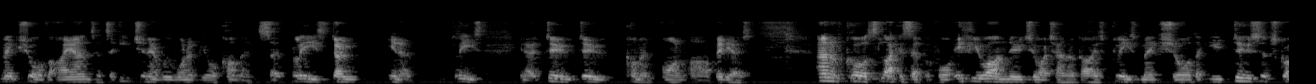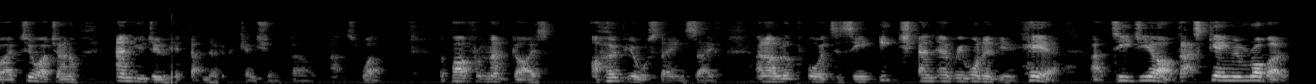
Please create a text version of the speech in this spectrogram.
make sure that I answer to each and every one of your comments. So please don't, you know, please, you know, do do comment on our videos. And of course, like I said before, if you are new to our channel, guys, please make sure that you do subscribe to our channel and you do hit that notification bell as well. Apart from that, guys, I hope you're all staying safe, and I look forward to seeing each and every one of you here at TGR, that's Gaming Robo,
